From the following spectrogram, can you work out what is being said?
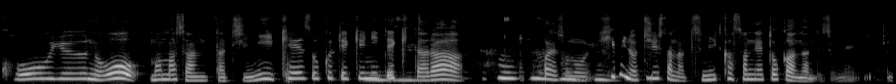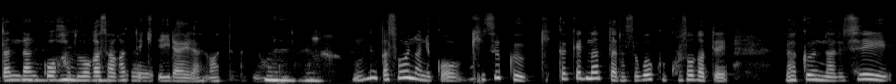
こういうのをママさんたちに継続的にできたら、やっぱりその日々の小さな積み重ねとかなんですよね。だんだんこう波動が下がってきてイライラになってくるのは。うんなんかそういうのにこう気づくきっかけになったらすごく子育て楽になるし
